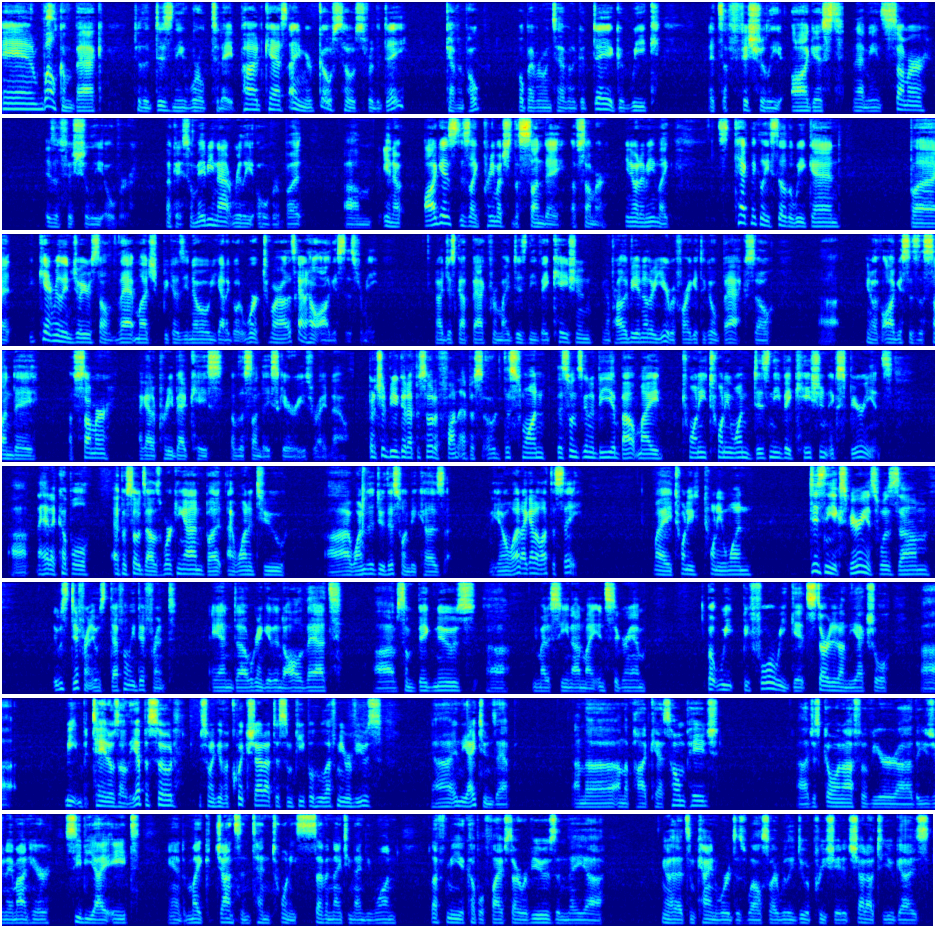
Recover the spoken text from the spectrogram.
and welcome back to the Disney World Today podcast. I am your ghost host for the day, Kevin Pope. Hope everyone's having a good day, a good week. It's officially August, and that means summer is officially over. Okay, so maybe not really over, but um, you know, August is like pretty much the Sunday of summer. You know what I mean? Like it's technically still the weekend, but you can't really enjoy yourself that much because you know you got to go to work tomorrow. That's kind of how August is for me. I just got back from my Disney vacation. You know, probably be another year before I get to go back. So, uh, you know, if August is the Sunday of summer, I got a pretty bad case of the Sunday scaries right now. But it should be a good episode, a fun episode. This one, this one's going to be about my 2021 Disney vacation experience. Uh, I had a couple episodes I was working on, but I wanted to uh, I wanted to do this one because you know what? I got a lot to say. My 2021 Disney experience was um it was different. It was definitely different. And uh, we're going to get into all of that. Uh, some big news uh, you might have seen on my Instagram. But we before we get started on the actual uh, meat and potatoes of the episode, just want to give a quick shout out to some people who left me reviews uh, in the iTunes app on the on the podcast homepage. Uh, just going off of your uh, the username on here, CBI8 and Mike Johnson 1027 1991 left me a couple five star reviews and they uh, you know had some kind words as well. So I really do appreciate it. Shout out to you guys,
